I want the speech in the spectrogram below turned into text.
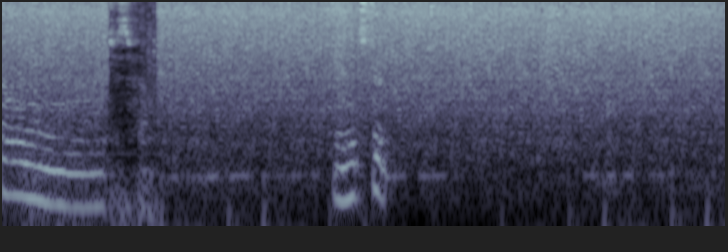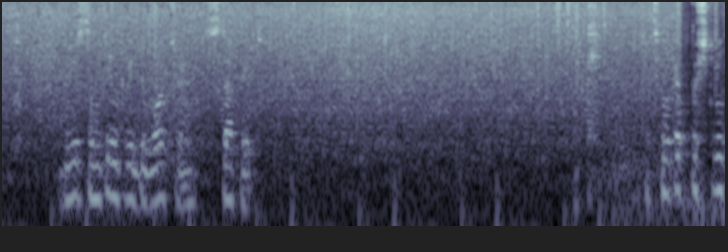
Oh no no no no! I just fell. You need to do something with the water. Stop it. Katinka pushed me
